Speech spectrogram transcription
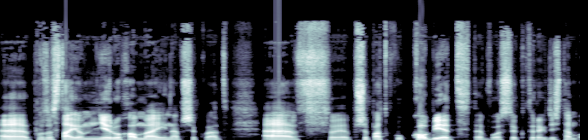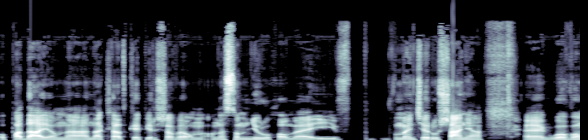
e, pozostają nieruchome i na przykład e, w przypadku kobiet te włosy, które gdzieś tam opadają na, na klatkę piersiową, one są nieruchome i w, w momencie ruszania e, głową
